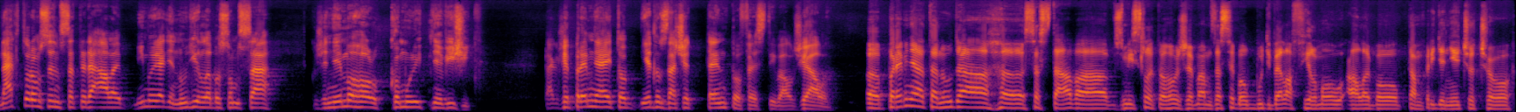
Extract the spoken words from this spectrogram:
na ktorom som sa teda ale mimoriadne nudil, lebo som sa akože nemohol komunitne vyžiť. Takže pre mňa je to jednoznačne tento festival, žiaľ. E, pre mňa tá nuda e, sa stáva v zmysle toho, že mám za sebou buď veľa filmov, alebo tam príde niečo, čo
